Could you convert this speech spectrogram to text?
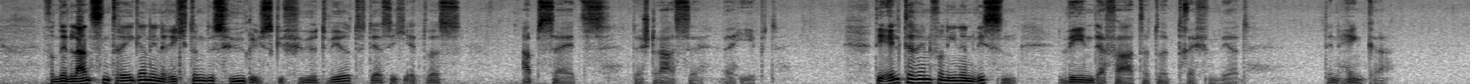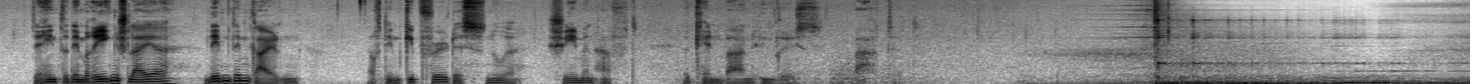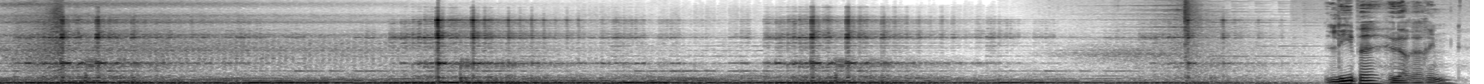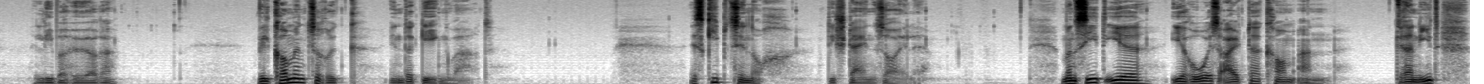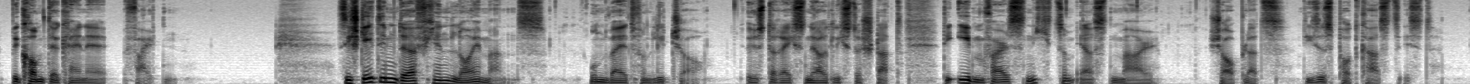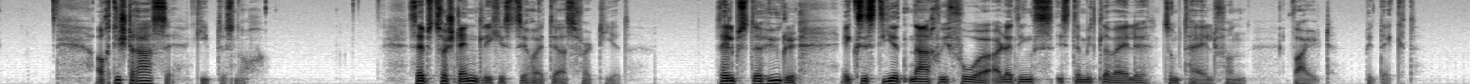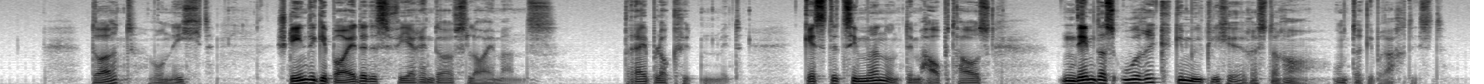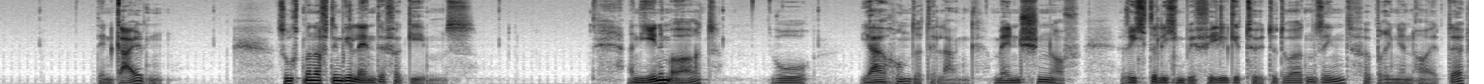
von den Lanzenträgern in Richtung des Hügels geführt wird, der sich etwas abseits der Straße erhebt. Die Älteren von ihnen wissen, wen der Vater dort treffen wird. Den Henker, der hinter dem Regenschleier neben dem Galgen auf dem Gipfel des nur schemenhaft erkennbaren Hügels wartet. Liebe Hörerin, lieber Hörer, willkommen zurück in der Gegenwart. Es gibt sie noch, die Steinsäule. Man sieht ihr ihr hohes Alter kaum an. Granit bekommt er keine Falten. Sie steht im Dörfchen Leumanns, unweit von Litschau, Österreichs nördlichster Stadt, die ebenfalls nicht zum ersten Mal Schauplatz dieses Podcasts ist. Auch die Straße gibt es noch. Selbstverständlich ist sie heute asphaltiert. Selbst der Hügel existiert nach wie vor, allerdings ist er mittlerweile zum Teil von Wald bedeckt. Dort, wo nicht, stehen die Gebäude des Feriendorfs Leumanns. Drei Blockhütten mit Gästezimmern und dem Haupthaus, in dem das urig gemütliche Restaurant untergebracht ist. Den Galgen sucht man auf dem Gelände vergebens. An jenem Ort, wo jahrhundertelang Menschen auf richterlichen Befehl getötet worden sind, verbringen heute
